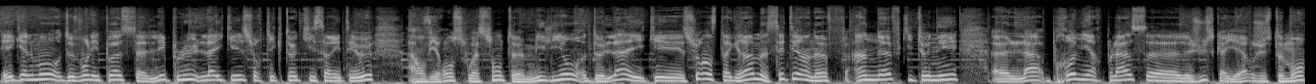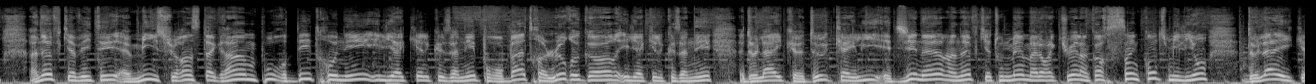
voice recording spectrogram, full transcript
et également devant les posts les plus likés sur TikTok qui s'arrêtaient eux à environ 60 millions de likes. Et sur Instagram, c'était un œuf, un œuf qui tenait euh, la première place euh, jusqu'à hier justement, un œuf qui avait été mis sur Instagram pour détrôner il y a quelques années pour battre le record il y a quelques années de likes de Kylie Jenner, un œuf qui a tout de même à l'heure actuelle encore 50 millions de like.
